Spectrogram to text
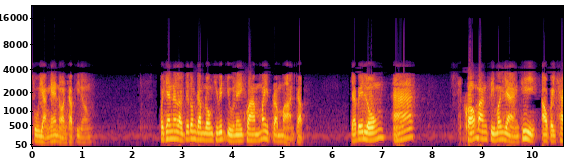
ซูอย่างแน่นอนครับพี่น้อง เพราะฉะนั้นเราจะต้องดำรงชีวิตอยู่ในความไม่ประมาทครับจะไปหลงหาของบางสิ่งบางอย่างที่เอาไปใช้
